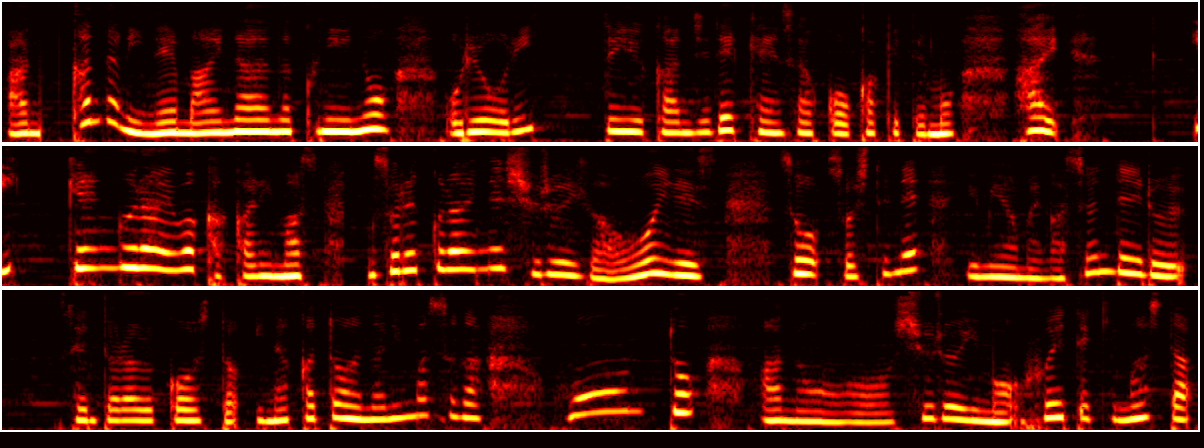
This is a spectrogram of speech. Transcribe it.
あのかなりねマイナーな国のお料理っていう感じで検索をかけてもはい件ぐらいはかかります。それくらいね、種類が多いです。そう、そしてね、弓嫁が住んでいるセントラルコースト田舎とはなりますがほんとあの種類も増えてきました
